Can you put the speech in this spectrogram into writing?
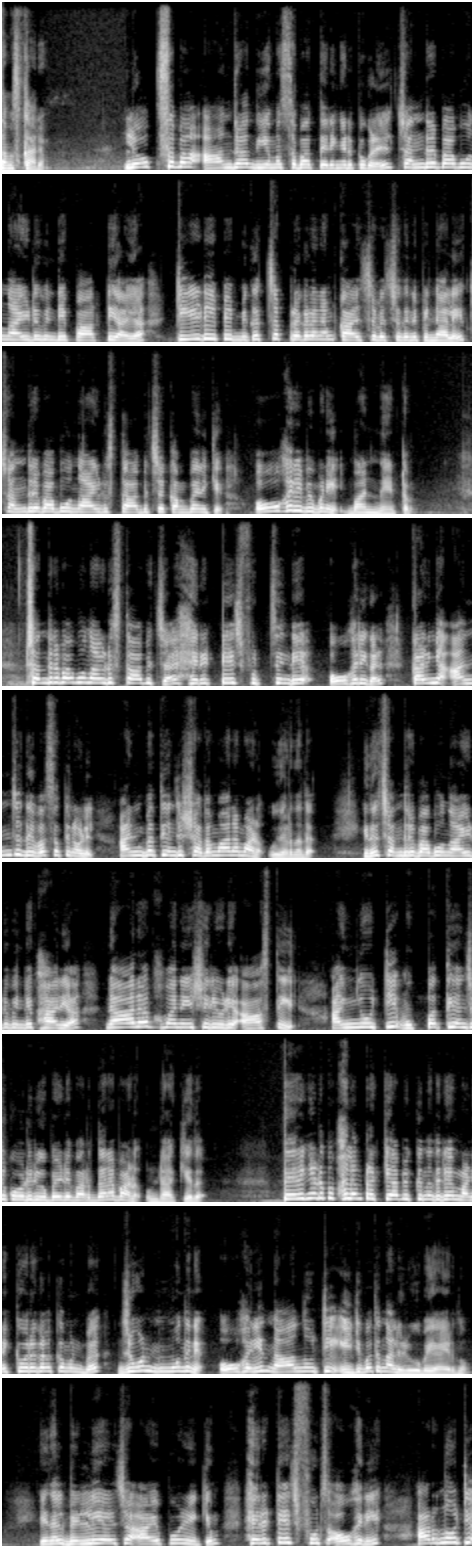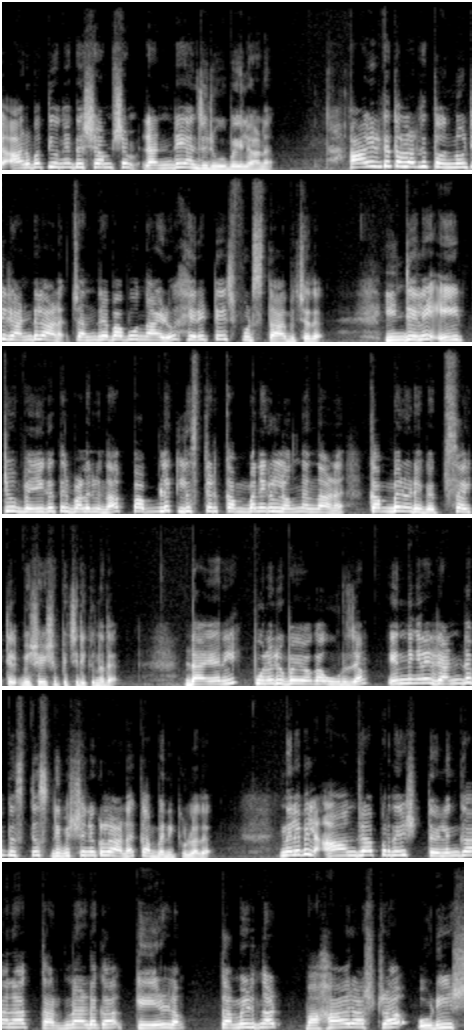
നമസ്കാരം. ലോക്സഭ ആന്ധ്ര നിയമസഭാ തെരഞ്ഞെടുപ്പുകളിൽ ചന്ദ്രബാബു നായിഡുവിന്റെ പാർട്ടിയായ ടി ഡി പി മികച്ച പ്രകടനം കാഴ്ചവെച്ചതിന് പിന്നാലെ ചന്ദ്രബാബു നായിഡു സ്ഥാപിച്ച കമ്പനിക്ക് ഓഹരി വിപണിയിൽ വൻ നേട്ടം. ചന്ദ്രബാബു നായിഡു സ്ഥാപിച്ച ഹെറിറ്റേജ് ഫുഡ്സിന്റെ ഓഹരികൾ കഴിഞ്ഞ അഞ്ച് ദിവസത്തിനുള്ളിൽ അൻപത്തിയഞ്ച് ശതമാനമാണ് ഉയർന്നത്. ഇത് ചന്ദ്രബാബു നായിഡുവിന്റെ ഭാര്യ നാര ഭുവനേശ്വരിയുടെ ആസ്തിയിൽ അഞ്ഞൂറ്റി മുപ്പത്തിയഞ്ച് കോടി രൂപയുടെ വർധനവാണ് ഉണ്ടാക്കിയത്. തെരഞ്ഞെടുപ്പ് ഫലം പ്രഖ്യാപിക്കുന്നതിന് മണിക്കൂറുകൾക്ക് മുൻപ് ജൂൺ മൂന്നിന് ഓഹരി നാനൂറ്റി ഇരുപത്തിനാല് രൂപയായിരുന്നു. എന്നാൽ വെള്ളിയാഴ്ച ആയപ്പോഴേക്കും ഹെറിറ്റേജ് ഫുഡ്സ് ഓഹരി അറുന്നൂറ്റി അറുപത്തിയൊന്ന് ദശാംശം രണ്ട് അഞ്ച് രൂപയിലാണ്. ആയിരത്തി തൊള്ളായിരത്തി തൊണ്ണൂറ്റി രണ്ടിലാണ് ചന്ദ്രബാബു നായിഡു ഹെറിറ്റേജ് ഫുഡ് സ്ഥാപിച്ചത്. ഇന്ത്യയിലെ ഏറ്റവും വേഗത്തിൽ വളരുന്ന പബ്ലിക് ലിസ്റ്റഡ് കമ്പനികളിൽ ഒന്നെന്നാണ് കമ്പനിയുടെ വെബ്സൈറ്റിൽ വിശേഷിപ്പിച്ചിരിക്കുന്നത്. ഡയറി പുനരുപയോഗ ഊർജം എന്നിങ്ങനെ രണ്ട് ബിസിനസ് ഡിവിഷനുകളാണ് കമ്പനിക്കുള്ളത്. നിലവിൽ Andhra Pradesh Telangana Karnataka Kerala Tamil Nadu Maharashtra Odisha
